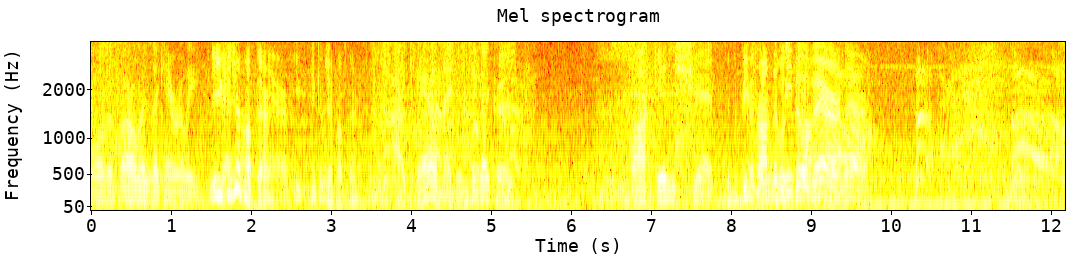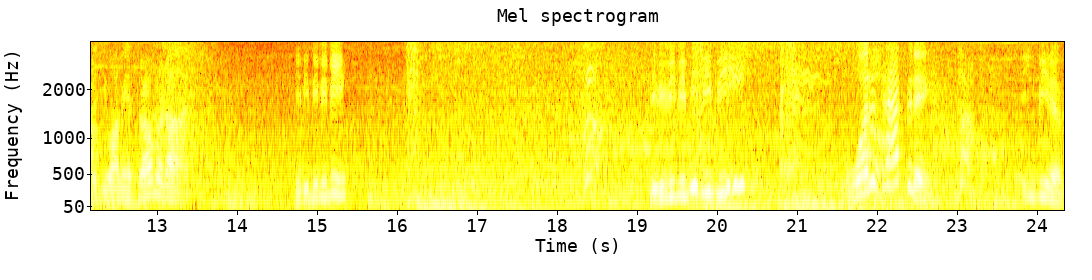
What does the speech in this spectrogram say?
Well, the problem is I can't really. You get can jump up, there. there. You, you can jump up there. I can. I didn't think I could. Fucking shit. If the B Good prompt was still prompt is there. Do you want me to throw him or not? B B B B B. B B B B B B B. What is happening? You beat him.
